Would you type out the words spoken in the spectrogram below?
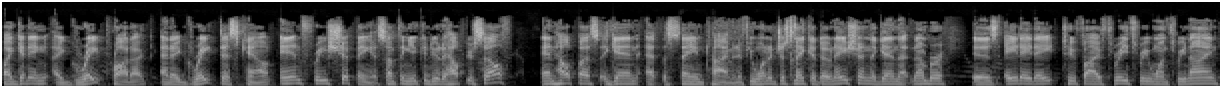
by getting a great product at a great discount and free shipping, it's something you can do to help yourself and help us again at the same time. And if you want to just make a donation, again, that number is 888-253-3139.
